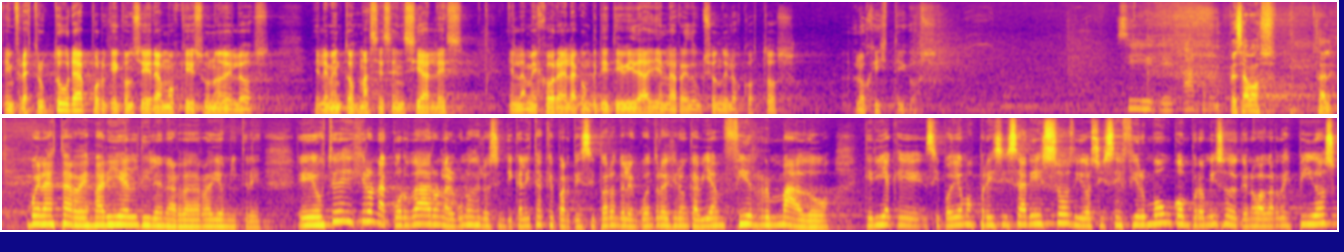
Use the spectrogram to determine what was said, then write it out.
de infraestructura porque consideramos que es uno de los elementos más esenciales en la mejora de la competitividad y en la reducción de los costos logísticos. Sí, eh, ah, Empezamos. Dale. Buenas tardes, Mariel Dilenarda de Radio Mitre. Eh, ustedes dijeron, acordaron, algunos de los sindicalistas que participaron del encuentro dijeron que habían firmado. Quería que, si podíamos precisar eso, digo, si se firmó un compromiso de que no va a haber despidos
